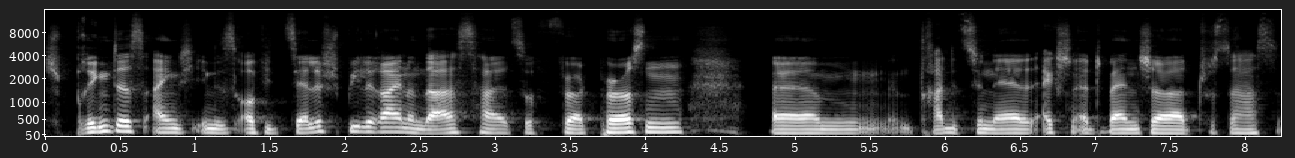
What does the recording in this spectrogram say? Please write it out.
springt es eigentlich in das offizielle Spiel rein. Und da ist halt so Third Person, ähm, traditionell Action-Adventure. Du hast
